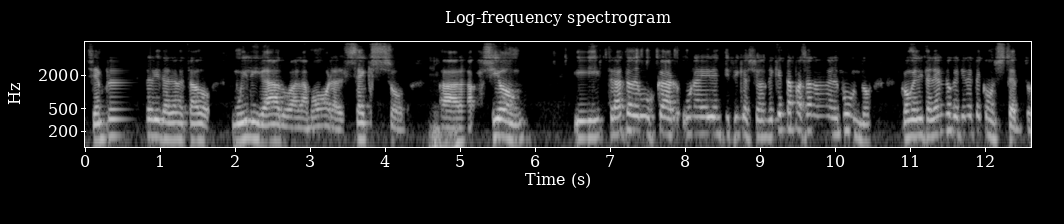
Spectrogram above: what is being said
Siempre el italiano ha estado muy ligado al amor, al sexo, a la pasión, y trata de buscar una identificación de qué está pasando en el mundo con el italiano que tiene este concepto.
